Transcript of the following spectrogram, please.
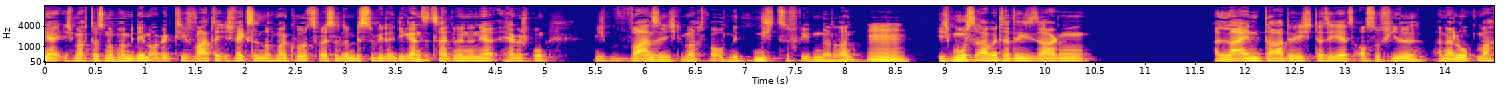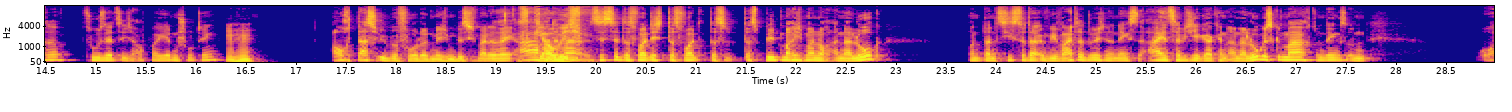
ja, ich mache das nochmal mit dem Objektiv, warte, ich wechsle nochmal kurz, weißt du, dann bist du wieder die ganze Zeit nur hin und her, hergesprungen. Mich wahnsinnig gemacht, war auch mit nicht zufrieden daran. Mhm. Ich muss aber tatsächlich sagen, allein dadurch, dass ich jetzt auch so viel analog mache, zusätzlich auch bei jedem Shooting, Mhm. auch das überfordert mich ein bisschen, weil da sage ich, Das ah, warte mal, siehst du, das wollte ich, das wollte, das, das Bild mache ich mal noch analog und dann ziehst du da irgendwie weiter durch und dann denkst du, ah, jetzt habe ich hier gar kein analoges gemacht und Dings und oh,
